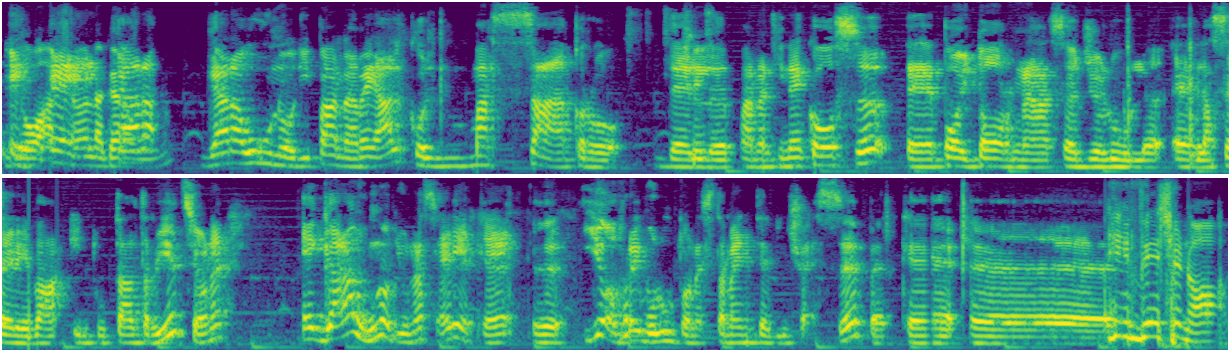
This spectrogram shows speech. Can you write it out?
E- Oaxaca, è la gara, gara, uno. gara 1 di Pana Real col massacro del Sì. Panathinaikos, eh, poi torna Sergio Lull e la serie va in tutt'altra direzione. E gara 1 di una serie che eh, io avrei voluto onestamente vincesse perché eh, invece no.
